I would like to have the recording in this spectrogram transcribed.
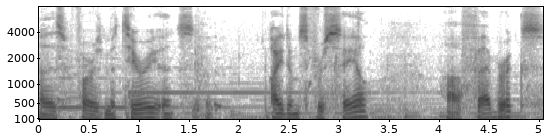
uh, as far as materials, uh, items for sale, uh, fabrics.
